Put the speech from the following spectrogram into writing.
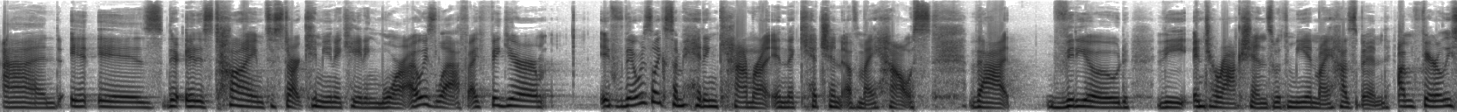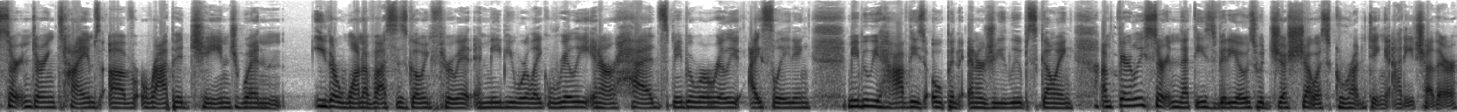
and it is it is time to start communicating more. I always laugh. I figure if there was like some hidden camera in the kitchen of my house that videoed the interactions with me and my husband. I'm fairly certain during times of rapid change when either one of us is going through it and maybe we're like really in our heads maybe we're really isolating maybe we have these open energy loops going i'm fairly certain that these videos would just show us grunting at each other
